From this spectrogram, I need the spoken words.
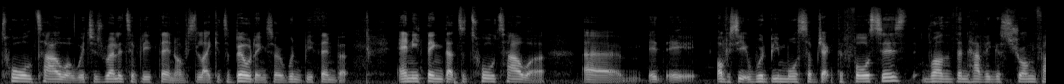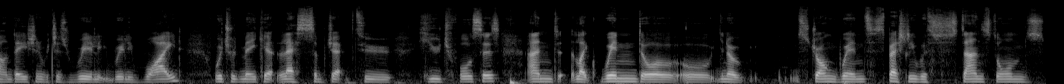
tall tower which is relatively thin, obviously like it's a building, so it wouldn't be thin, but anything that's a tall tower um, it, it obviously it would be more subject to forces rather than having a strong foundation which is really really wide which would make it less subject to huge forces. And like wind or or you know strong winds especially with sandstorms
